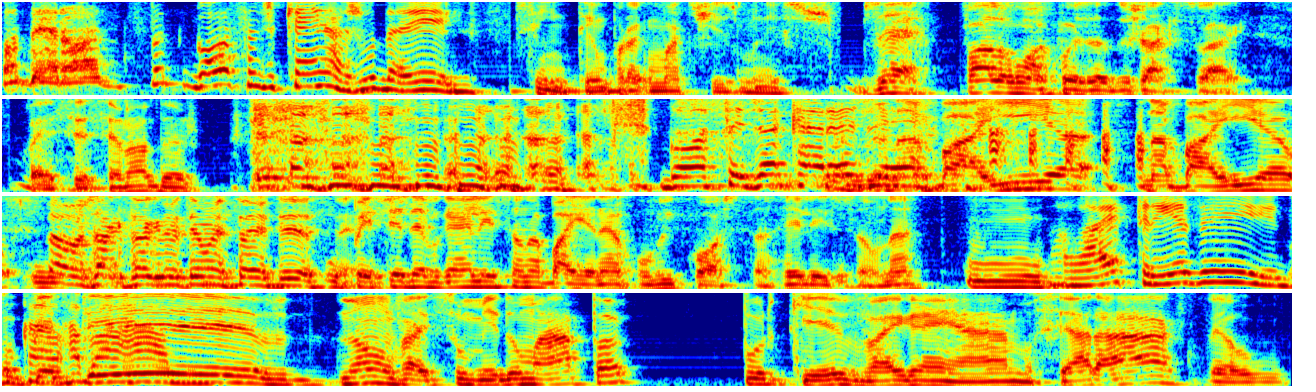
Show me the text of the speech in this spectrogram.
poderosos gostam de quem ajuda eles. Sim, tem um pragmatismo nisso. Zé, fala alguma coisa do Jacques Wagner. Vai ser senador. Gosta de acarajé. Na Bahia, na Bahia, o, Não, o Jacques Wagner tem uma história interessante. o PT deve ganhar a eleição na Bahia, né? Com o Rui Costa, reeleição, né? Lá é 13 do O carro PT não vai sumir do mapa porque vai ganhar no Ceará, é o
